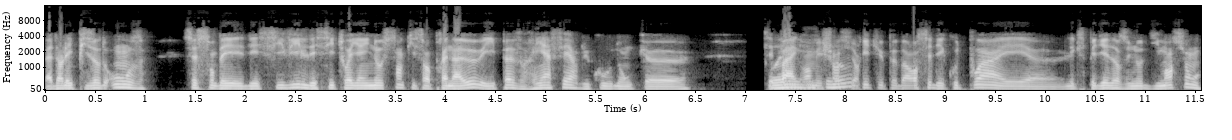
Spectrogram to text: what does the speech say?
bah, dans l'épisode 11. Ce sont des, des civils, des citoyens innocents qui s'en prennent à eux, et ils peuvent rien faire du coup. Donc, euh, c'est Ouais, pas un grand méchant sur qui tu peux balancer des coups de poing et euh, l'expédier dans une autre dimension.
